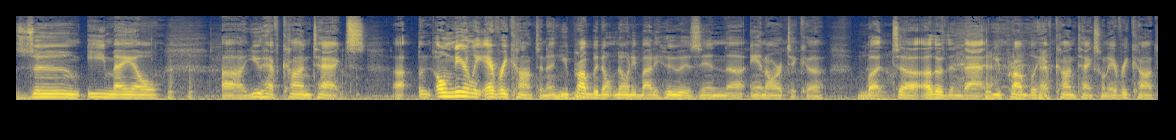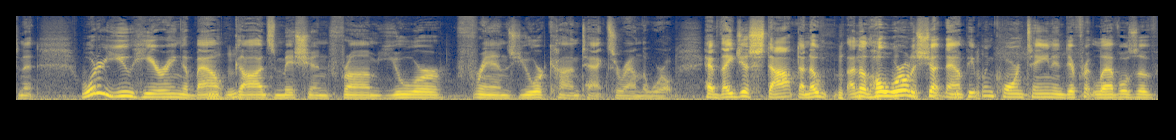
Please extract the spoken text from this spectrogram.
Zoom, email, uh, you have contacts uh, on nearly every continent. You probably don't know anybody who is in uh, Antarctica, but uh, other than that, you probably have contacts on every continent. What are you hearing about God's mission from your friends, your contacts around the world? Have they just stopped? I know, I know, the whole world is shut down. People in quarantine in different levels of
